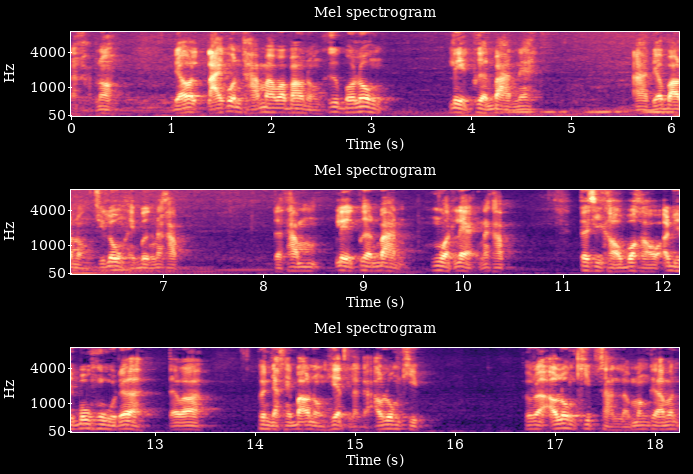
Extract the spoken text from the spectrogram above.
นะครับเนาะเดี๋ยวหลายคนถามมาว่าเบาหนองคือบ่ลงเลขเพื่อนบ้านแน่อ่าเดี๋ยวเบาหนองสิลงให้เบิ่งนะครับ แต่ทำเลขเพื่อนบ้านงวดแรกนะครับ แต่สิเขาบ่เขาอันนี้บ่ฮู้เด้อแต่ว่าเพิ่อนอยากให้เบาหนองเฮ็ดแล้วก็เอาลงคลิปเพิ่นว่าเอาลงคลิปสั่นแล้วบางเทื่อมัน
